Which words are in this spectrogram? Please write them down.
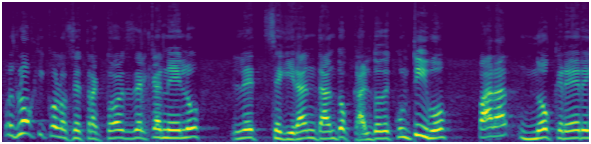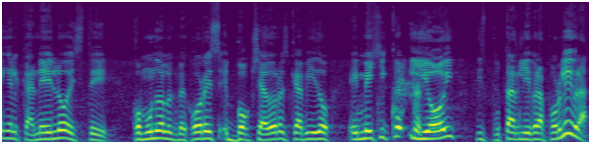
pues lógico, los detractores del Canelo le seguirán dando caldo de cultivo para no creer en el Canelo este, como uno de los mejores boxeadores que ha habido en México y hoy disputar libra por libra.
